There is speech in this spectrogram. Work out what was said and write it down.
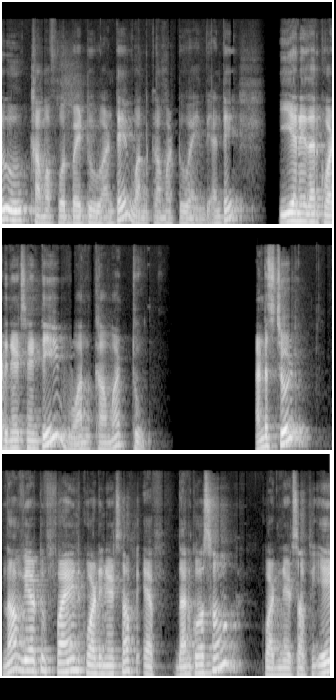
2 comma 4 by 2 అంటే వన్ కామా టూ అయింది. అంటే ఈ అనే దాని కోఆర్డినేట్స్ ఏంటి? వన్ కామా టూ అండర్స్టూడ్ నా we have to find coordinates of F దానికోసం coordinates of A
